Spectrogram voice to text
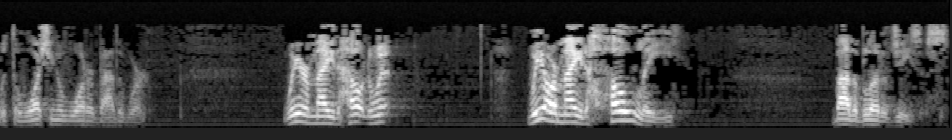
with the washing of water by the word. We are made holy. We are made holy by the blood of Jesus.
